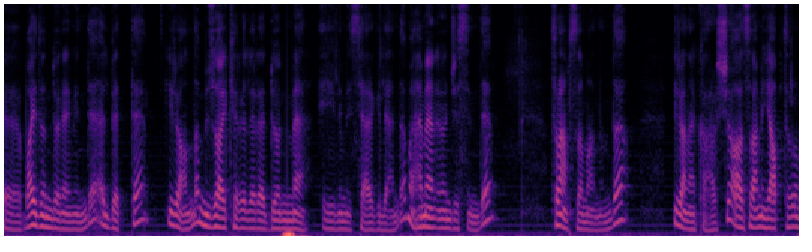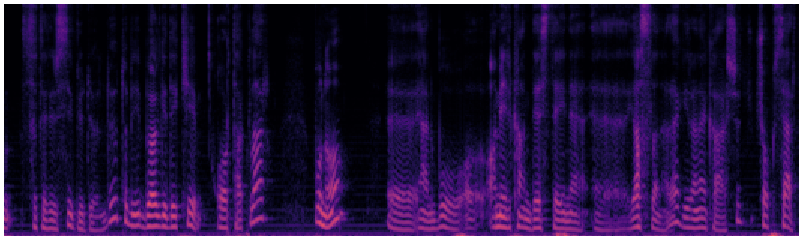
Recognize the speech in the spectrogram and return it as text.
e, Biden döneminde elbette İran'la müzakerelere dönme eğilimi sergilendi ama hemen öncesinde Trump zamanında İran'a karşı azami yaptırım stratejisi güdüldü. Tabii bölgedeki ortaklar bunu e, yani bu Amerikan desteğine e, yaslanarak İran'a karşı çok sert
